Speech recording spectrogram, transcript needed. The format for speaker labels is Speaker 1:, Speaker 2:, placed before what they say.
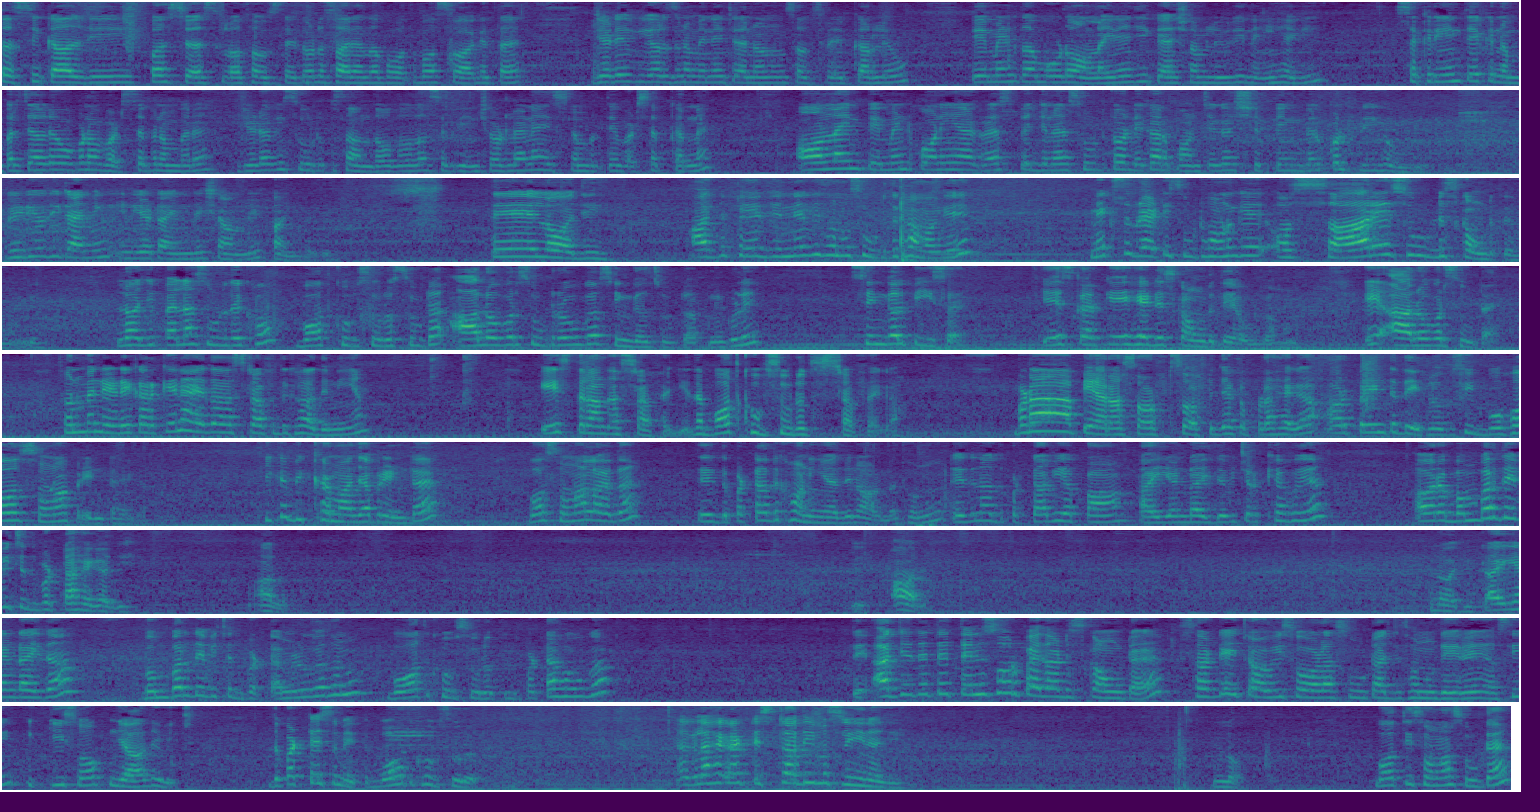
Speaker 1: ਸਤਿ ਸ਼੍ਰੀ ਅਕਾਲ ਜੀ। First choice cloth house ਤੇ ਤੁਹਾਡਾ ਸਾਰਿਆਂ ਦਾ ਬਹੁਤ-ਬਹੁਤ ਸਵਾਗਤ ਹੈ। ਜਿਹੜੇ ਵੀਅਰਸ ਨੇ ਮੇਰੇ ਚੈਨਲ ਨੂੰ ਸਬਸਕ੍ਰਾਈਬ ਕਰ ਲਿਓ। ਪੇਮੈਂਟ ਦਾ ਮੋਡ ਆਨਲਾਈਨ ਹੈ ਜੀ ਕੈਸ਼ ਔਨ ਡਿਲੀਵਰੀ ਨਹੀਂ ਹੈਗੀ। ਸਕਰੀਨ ਤੇ ਇੱਕ ਨੰਬਰ ਚੱਲ ਰਿਹਾ, ਉਹ ਆਪਣਾ WhatsApp ਨੰਬਰ ਹੈ। ਜਿਹੜਾ ਵੀ ਸੂਟ ਪਸੰਦ ਆਉਂਦਾ, ਉਹਦਾ ਸਕਰੀਨਸ਼ਾਟ ਲੈਣਾ ਇਸ ਨੰਬਰ ਤੇ WhatsApp ਕਰਨਾ ਹੈ। ਆਨਲਾਈਨ ਪੇਮੈਂਟ ਪਾਉਣੀ ਹੈ ਐਡਰੈਸ ਭੇਜਣਾ ਸੂਟ ਤੁਹਾਡੇ ਘਰ ਪਹੁੰਚੇਗਾ ਸ਼ਿਪਿੰਗ ਬਿਲਕੁਲ ਫ੍ਰੀ ਹੋਊਗੀ। ਵੀਡੀਓ ਦੀ ਟਾਈਮਿੰਗ ਇੰਡੀਆ ਟਾਈਮ ਦੇ ਸ਼ਾਮ ਦੇ 5 ਵਜੇ। ਤੇ ਲਓ ਜੀ, ਅੱਜ ਫੇਰ ਜਿੰਨੇ ਵੀ ਤੁਹਾਨੂੰ ਸੂਟ ਦਿਖਾਵਾਂਗੇ ਮਿਕਸ ਵੈਰਾਈਟੀ ਸੂਟ ਹੋਣਗੇ ਔਰ ਸਾਰੇ ਸੂਟ ਡਿਸਕਾਊਂਟ ਤੇ ਹੋਣਗੇ। ਲਓ ਜੀ, ਪਹਿਲਾ ਸੂਟ ਦੇਖੋ, ਬਹੁਤ ਖੂਬਸੂਰਤ ਸੂਟ ਹੈ। ਆਲ ਓਵਰ ਸੂਟ ਰਹੂਗਾ ਸਿੰਗਲ ਸੂਟ ਆਪਣੇ ਕੋਲੇ। ਸਿੰਗਲ ਪੀਸ ਹੈ। ਇਸ ਕਰਕੇ ਇਹ ਡਿਸਕਾਊਂਟ ਤੇ ਆਊਗਾ ਹੁਣ। ਇਹ ਆਲ ਓਵਰ ਸੂਟ ਹੈ। ਤੁਹਾਨੂੰ ਮੈਂ ਨੇੜੇ ਕਰਕੇ ਨਾ ਇਹਦਾ ਸਟੱਫ ਦਿਖਾ ਦਿੰਨੀ ਆ ਇਸ ਤਰ੍ਹਾਂ ਦਾ ਸਟੱਫ ਹੈ ਜੀ। ਇਹਦਾ ਬਹੁਤ ਖੂਬਸੂਰਤ ਸਟੱਫ ਹੈਗਾ। ਬੜਾ ਪਿਆਰਾ ਸੌਫਟ ਸੌਫਟ ਜਿਹਾ ਕੱਪੜਾ ਹੈਗਾ। ਔਰ ਪ੍ਰਿੰਟ ਦੇਖ ਲਓ ਤੁਸੀਂ, ਬਹੁਤ ਸੋਹਣਾ ਪ੍ਰਿੰਟ ਹੈਗਾ। ਠੀਕ ਹੈ ਵਿਖਰਮਾ ਜਿਹਾ ਪ੍ਰਿੰਟ ਹੈ। ਬਹੁਤ ਸੋਹਣਾ ਲੱਗਦਾ। ਤੇ ਦੁਪੱਟਾ ਦਿਖਾਉਣੀ ਹੈ ਇਹਦੇ ਨਾਲ ਮੈਂ ਤੁਹਾਨੂੰ। ਇਹਦੇ ਨਾਲ ਦੁਪੱਟਾ ਵੀ ਆਪਾਂ ਟਾਈ ਐਂਡ ਡਾਈ ਦੇ ਵਿੱਚ ਰੱਖਿਆ ਹੋਇਆ। ਔਰ ਬੰਬਰ ਦੇ ਵਿੱਚ ਦੁਪੱਟਾ ਹੈਗਾ ਜੀ। ਆ ਲਓ। ਤੇ ਆ ਲਓ। ਲਓ ਜੀ tie and dye the bomber ਦੇ ਵਿੱਚ ਦੁਪੱਟਾ ਮਿਲੂਗਾ ਤੁਹਾਨੂੰ। ਬਹੁਤ ਖੂਬਸੂਰਤ ਦੁਪੱਟਾ ਹੋਊਗਾ। ਤੇ ਅੱਜ ਇਹਦੇ ਤੇ 300 ਰੁਪਏ ਦਾ ਡਿਸਕਾਊਂਟ ਹੈ। 2450 ਵਾਲਾ ਸੂਟ ਅੱਜ ਤੁਹਾਨੂੰ ਦੇ ਰਹੇ ਹਾਂ ਅਸੀਂ 2150 ਦੇ ਵਿੱਚ। ਦੁਪੱਟੇ ਸਮੇਤ ਬਹੁਤ ਖੂਬਸੂਰਤ। ਅਗਲਾ ਹੈਗਾ ਟਿਸਟਾ ਦੀ ਮਸਲੀਨ ਹੈ ਜੀ। ਲੋ ਬਹੁਤ ਹੀ ਸੋਹਣਾ ਸੂਟ ਹੈ।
